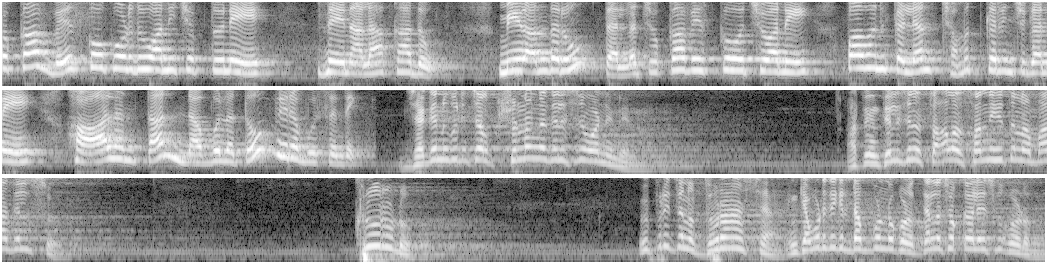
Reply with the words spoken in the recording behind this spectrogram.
చొక్కా వేసుకోకూడదు అని చెప్తూనే నేను అలా కాదు. మీరందరూ తెల్ల చొక్కా వేసుకోవచ్చు అని పవన్ కళ్యాణ్ చమత్కరించగానే హాల్ అంతా నవ్వులతో విరబూసింది. జగన్ గురించి చాలా క్షుణ్ణంగా తెలిసిన వాడిని నేను. అతనికి తెలిసిన చాలా సన్నిహితులు నాకు బాగా తెలుసు. క్రూరుడు. విపరీతమైన దురాశ. ఇంకెవరి దగ్గర డబ్బు ఉండకూడదు. తెల్ల చొక్కాలు వేసుకోకూడదు.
